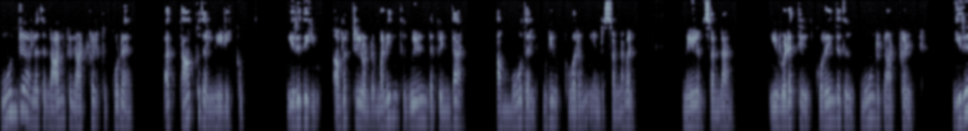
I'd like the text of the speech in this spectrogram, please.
மூன்று அல்லது நான்கு நாட்களுக்கு கூட அத்தாக்குதல் நீடிக்கும். இறுதியில் அவற்றிலொன்று மடிந்து வீழ்ந்த பின்தான் அம்மோதல் முடிவுக்கு வரும் என்று சொன்னவன். மேலும் சொன்னான் இவ்விடத்தில் குறைந்தது மூன்று நாட்கள் இரு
